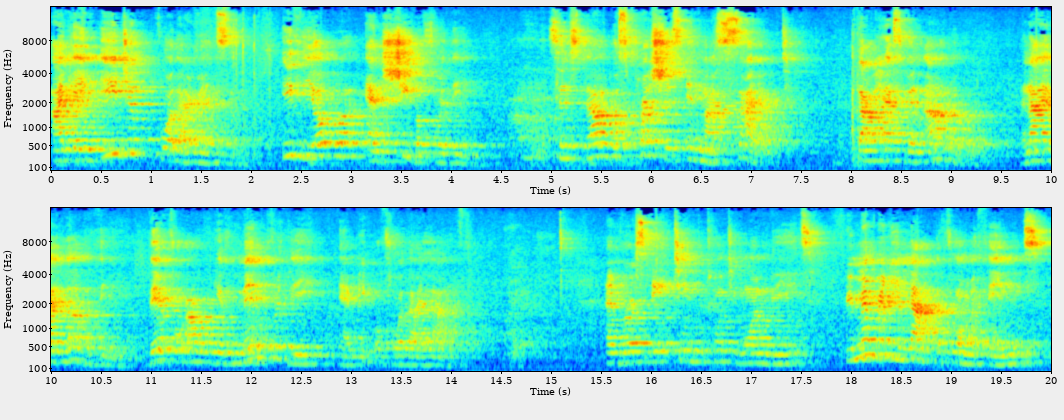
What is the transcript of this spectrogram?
I gave Egypt for thy ransom, Ethiopia and Sheba for thee. Since thou wast precious in my sight, thou hast been honorable, and I have loved thee. Therefore I will give men for thee and people for thy life. And verse 18 to 21 reads, Remember ye not the former things,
